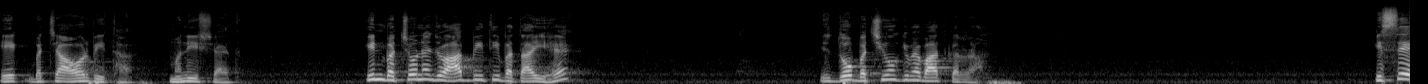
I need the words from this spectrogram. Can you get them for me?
एक बच्चा और भी था, मनीष शायद। इन बच्चों ने जो आप बीती बताई है इस दो बच्चियों की मैं बात कर रहा हूँ। इससे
